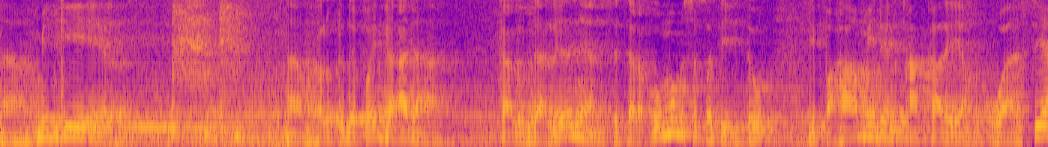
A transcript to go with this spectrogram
Nah, mikir. Nah, kalau to the point enggak ada. Kalau dalilnya secara umum seperti itu dipahami dengan akal yang wasi'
